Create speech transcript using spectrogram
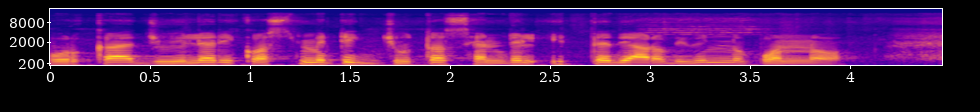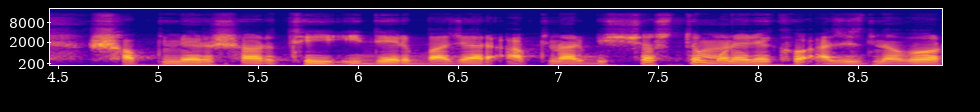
বোরকা, জুয়েলারি, কসমেটিক, জুতা, স্যান্ডেল ইত্যাদি আরও বিভিন্ন পণ্য। স্বপ্নের সারথি ঈদের বাজার আপনার বিশ্বস্ত মনে রেখো আজিজনগর।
